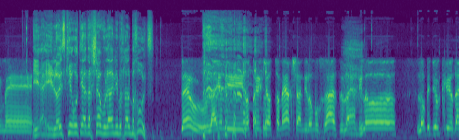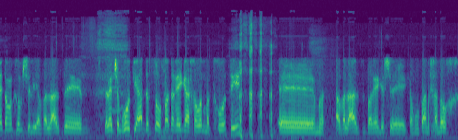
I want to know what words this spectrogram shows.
אם... אה, לא הזכירו אותי עד עכשיו, אולי אני בכלל בחוץ. זהו, אולי אני לא צריך להיות שמח שאני לא מוכרז, אולי אני לא... לא בדיוק יודע את המקום שלי, אבל אז אה, באמת שמרו אותי עד הסוף, עד הרגע האחרון מתחו אותי. אה, אבל אז ברגע שכמובן חנוך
